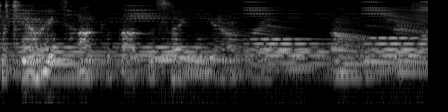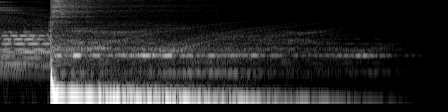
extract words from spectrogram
to carry talk about the psyche? Yeah,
